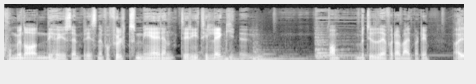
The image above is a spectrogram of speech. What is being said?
kom jo da de høye strømprisene for fullt, med renter i tillegg. Hva betydde det for Arbeiderpartiet? Nei,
